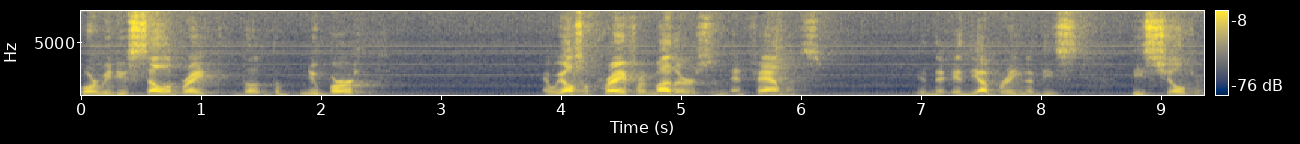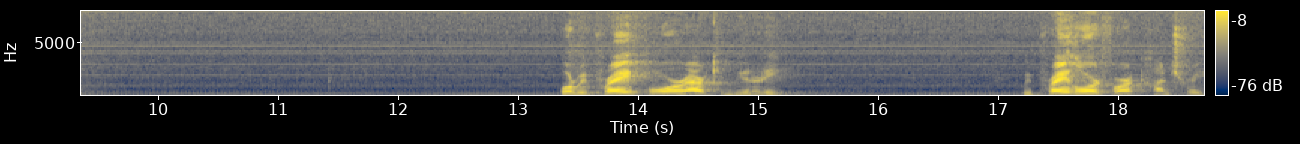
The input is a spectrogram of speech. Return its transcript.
Lord, we do celebrate the, the new birth and we also pray for mothers and, and families in the, in the upbringing of these, these children. Lord, we pray for our community. We pray, Lord, for our country.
